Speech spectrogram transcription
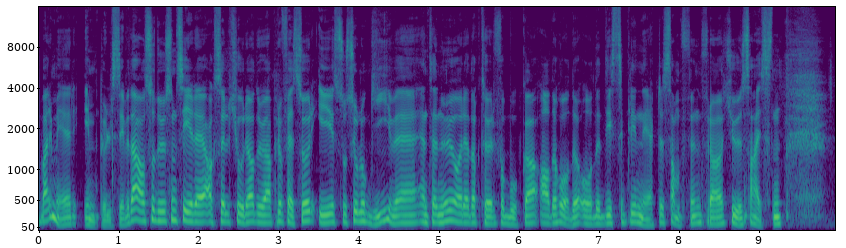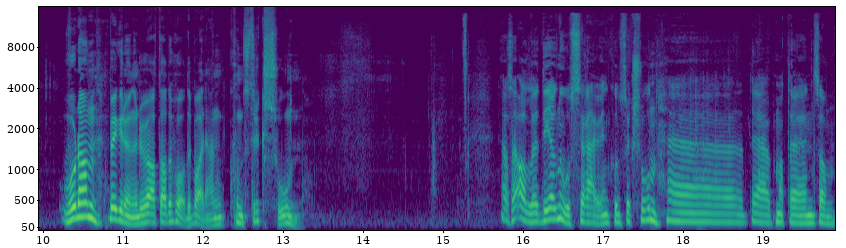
være mer impulsive. Det er altså du som sier det, Aksel Tjora. Du er professor i sosiologi ved NTNU og redaktør for boka 'ADHD og det disiplinerte samfunn' fra 2016. Hvordan begrunner du at ADHD bare er en konstruksjon? Altså, alle diagnoser er jo en konstruksjon. Eh, det er jo på en måte en sånn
